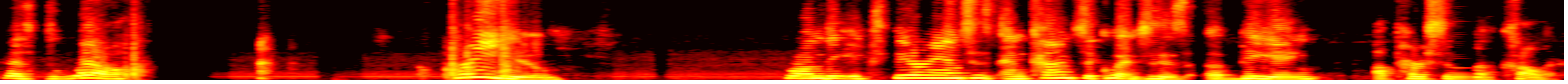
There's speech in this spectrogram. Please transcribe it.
because wealth free you from the experiences and consequences of being a person of color.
